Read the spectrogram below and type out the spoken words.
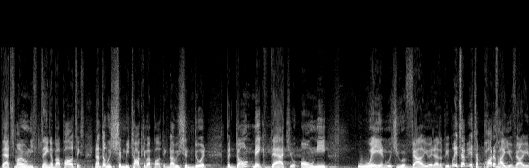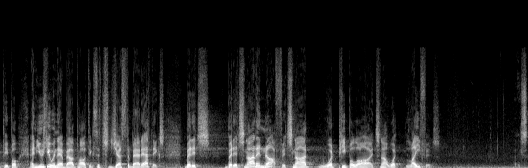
That's my only thing about politics. Not that we shouldn't be talking about politics, not we shouldn't do it, but don't make that your only way in which you evaluate other people. It's a, it's a part of how you evaluate people, and usually when they're bad politics, it's just a bad ethics. But it's, but it's not enough. It's not what people are. It's not what life is. Thanks.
